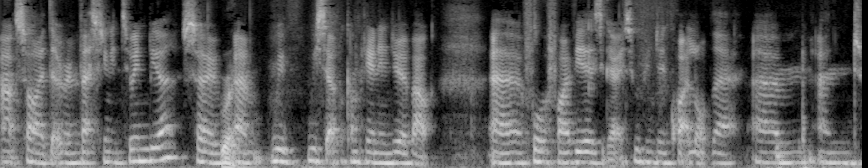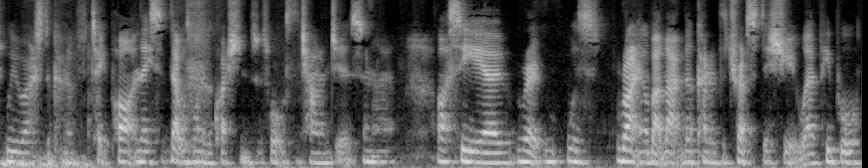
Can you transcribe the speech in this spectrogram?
outside that are investing into India. So Right. um, we we set up a company in India about. Uh, four or five years ago, so we've been doing quite a lot there, um, and we were asked to kind of take part. And they said that was one of the questions: was what was the challenges? And uh, our CEO wrote, was writing about that, the kind of the trust issue, where people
